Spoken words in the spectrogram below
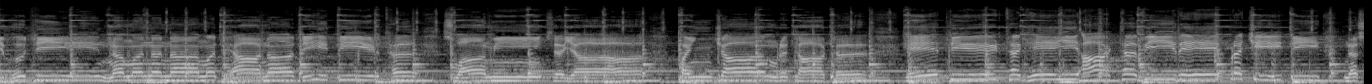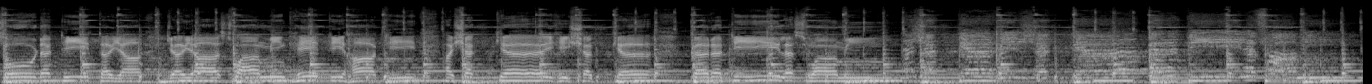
विभूती नमन नाम ध्यानादि तीर्थ स्वामी च या पञ्चामृतात्। हे तीर्थ घेई आठ वीरे प्रचीती न सोडती तया। जया स्वामी घेती हाती अशक्य हि शक्य करतील स्वामी। अशक्य हि शक्य करतील स्वामी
